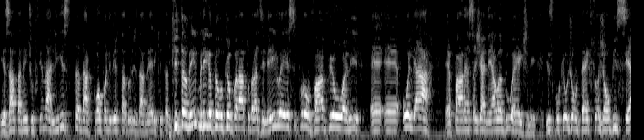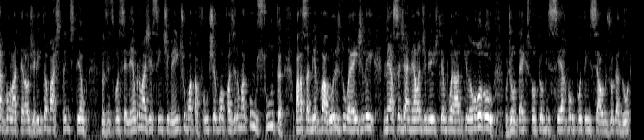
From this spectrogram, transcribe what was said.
exatamente o finalista da Copa Libertadores da América, que também briga pelo Campeonato Brasileiro. É esse provável ali é, é, olhar é, para essa janela do Wesley. Isso porque o John Textor já observa o lateral direito há bastante tempo. Não sei se você lembra, mas recentemente o Botafogo chegou a fazer uma consulta para saber valores do Wesley nessa janela de meio de temporada que não rolou. O John Textor que observa o potencial no jogador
